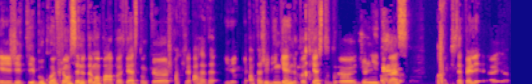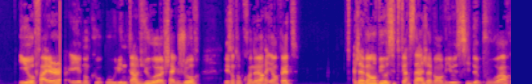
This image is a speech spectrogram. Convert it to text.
Et j'ai été beaucoup influencé notamment par un podcast. Donc, euh, je crois qu'il a, partagé, il a partagé Lingen, le podcast de Johnny Dumas, euh, qui s'appelle EO euh, Fire, et donc où il interview chaque jour des entrepreneurs. Et en fait, j'avais envie aussi de faire ça. J'avais envie aussi de pouvoir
